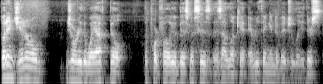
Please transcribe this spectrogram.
But in general, Jordy, the way I've built the portfolio of businesses is I look at everything individually. There's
